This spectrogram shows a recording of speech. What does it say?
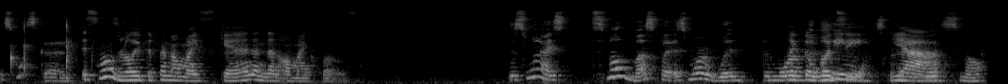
It smells good. It smells really different on my skin and then on my clothes. This one I s- smell musk, but it's more wood. The more Like the clean woodsy. woods- clean Yeah. wood smell.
